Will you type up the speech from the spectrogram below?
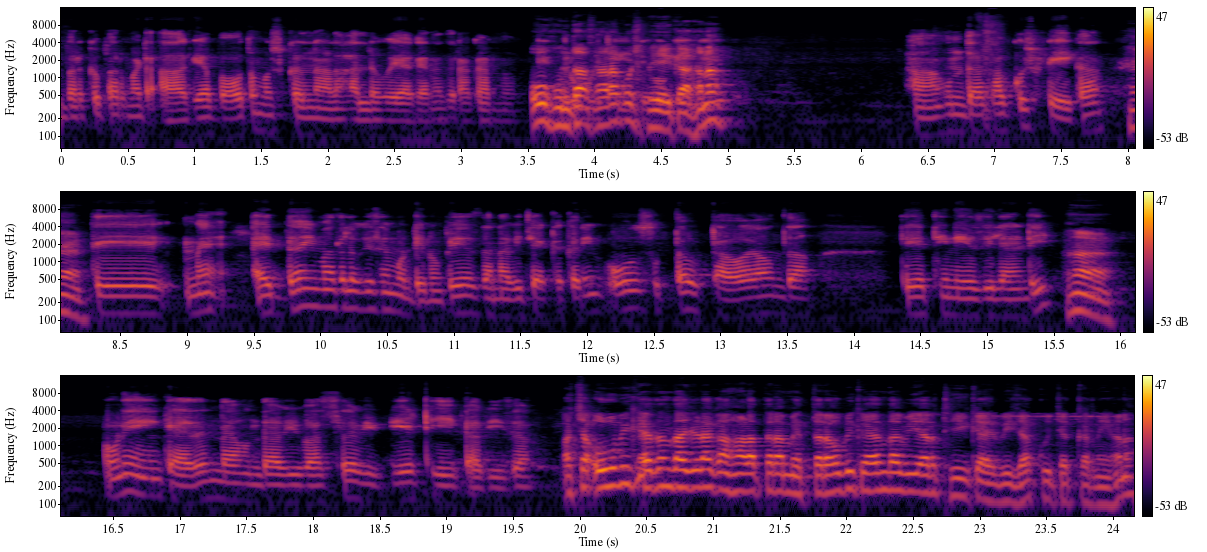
ਵਰਕ ਪਰਮਿਟ ਆ ਗਿਆ ਬਹੁਤ ਮੁਸ਼ਕਲ ਨਾਲ ਹੱਲ ਹੋਇਆ ਕਹਿੰਦਾ ਤੇਰਾ ਕੰਮ। ਉਹ ਹੁੰਦਾ ਸਾਰਾ ਕੁਝ ਫੇਕ ਆ। ਹਨਾ? ਹਾਂ ਹੁੰਦਾ ਸਭ ਕੁਝ ਫੇਕ ਆ। ਤੇ ਮੈਂ ਐਦਾਂ ਹੀ ਮਤਲਬ ਕਿਸੇ ਮੁੰਡੇ ਨੂੰ ਭੇਜ ਦਿੰਦਾ ਵੀ ਚੈੱਕ ਕਰੀ ਉਹ ਸੁੱਤਾ ਉੱਠਾ ਹੋਇਆ ਹੁੰਦਾ ਤੇ ਇੱਥੇ ਨਿਊਜ਼ੀਲੈਂਡ ਹੀ। ਹਾਂ। ਉਹਨੇ ਇਹੀ ਕਹਿ ਦਿੰਦਾ ਹੁੰਦਾ ਵੀ ਬਸ ਵੀ ਇਹ ਠੀਕ ਆ ਵੀਜ਼ਾ। ਅੱਛਾ ਉਹ ਵੀ ਕਹਿ ਦਿੰਦਾ ਜਿਹੜਾ ਗਾਹਾਂ ਵਾਲਾ ਤੇਰਾ ਮਿੱਤਰ ਆ ਉਹ ਵੀ ਕਹਿ ਦਿੰਦਾ ਵੀ ਯਾਰ ਠੀਕ ਹੈ ਵੀਜ਼ਾ ਕੋਈ ਚੱਕਰ ਨਹੀਂ ਹਨਾ?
